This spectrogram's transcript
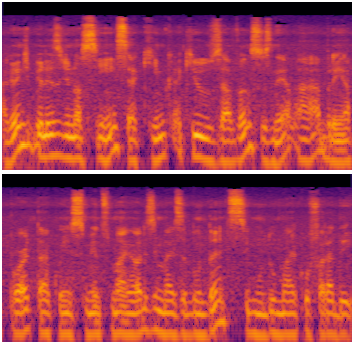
A grande beleza de nossa ciência, a química, é que os avanços nela abrem a porta a conhecimentos maiores e mais abundantes, segundo Michael Faraday.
